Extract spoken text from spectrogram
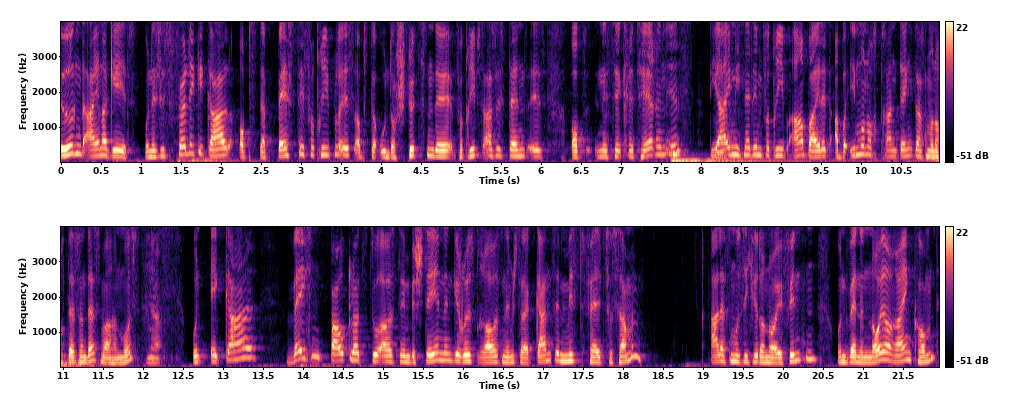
Irgendeiner geht. Und es ist völlig egal, ob es der beste Vertriebler ist, ob es der unterstützende Vertriebsassistent ist, ob eine Sekretärin ist, die eigentlich nicht im Vertrieb arbeitet, aber immer noch dran denkt, dass man noch das und das machen muss. Und egal, welchen Bauklotz du aus dem bestehenden Gerüst rausnimmst, der ganze Mist fällt zusammen. Alles muss sich wieder neu finden. Und wenn ein neuer reinkommt,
